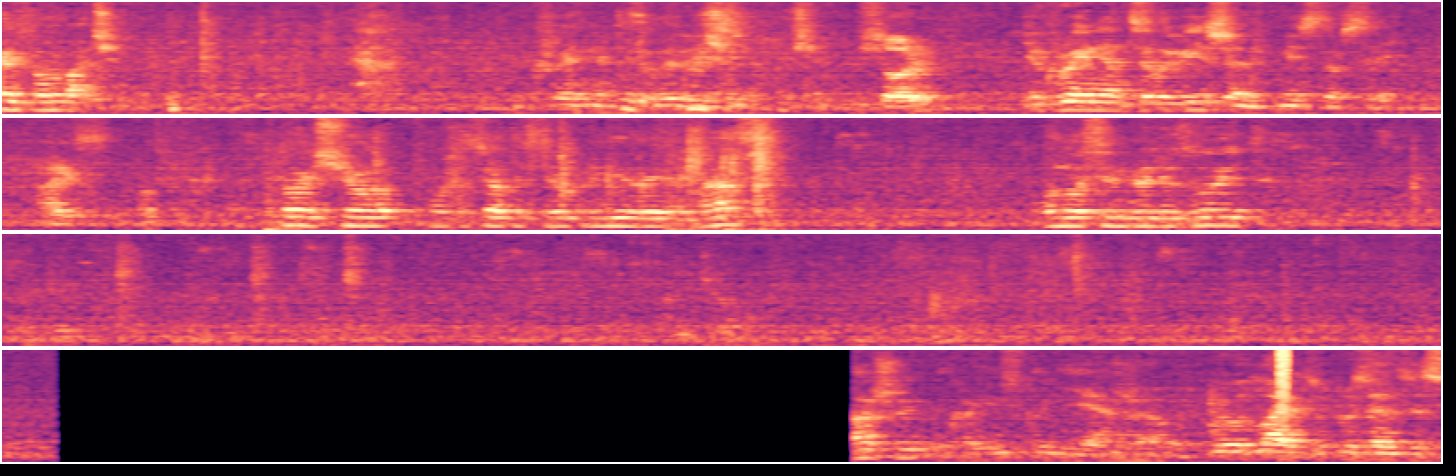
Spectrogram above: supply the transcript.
Україн телебачення. Ukrainian television. Sorry? Ukrainian television, Mr. C. I see. То, що може святості опримірує нас, воно символізує нашої української держави. We would like to present this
